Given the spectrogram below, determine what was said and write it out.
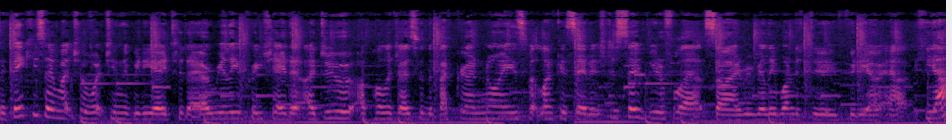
So thank you so much for watching the video today. I really appreciate it. I do apologize for the background noise, but like I said, it's just so beautiful outside. We really wanted to do video out here.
